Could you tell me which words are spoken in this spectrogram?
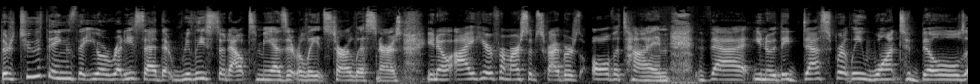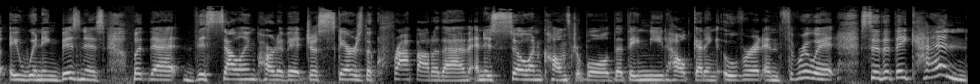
there's two things that you already said that really stood out to me as it relates to our listeners. You know, I hear from our subscribers all the time that, you know, they desperately want to build a winning business, but that this selling part of it just scares the crap out of them and is so uncomfortable that they need help getting over it and through it so that they can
